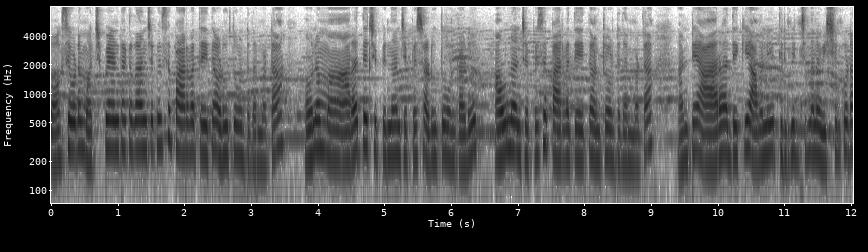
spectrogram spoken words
బాక్స్ ఇవ్వడం మర్చిపోయింట కదా అని చెప్పేసి పార్వతి అయితే అడుగుతూ ఉంటుంది అనమాట అవునమ్మా ఆరాధ్య చెప్పిందా అని చెప్పేసి అడుగుతూ ఉంటాడు. అవునని చెప్పేసి పార్వతి అయితే అంటూ ఉంటుంది అనమాట అంటే ఆరాధ్యకి అవని తినిపించిందన్న విషయం కూడా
